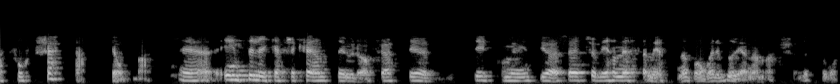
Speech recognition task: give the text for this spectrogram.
att fortsätta jobba. Eh, inte lika frekvent nu då, för att det, det kommer vi inte göra. Så jag tror vi har nästa möte någon gång i början av mars eller så.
